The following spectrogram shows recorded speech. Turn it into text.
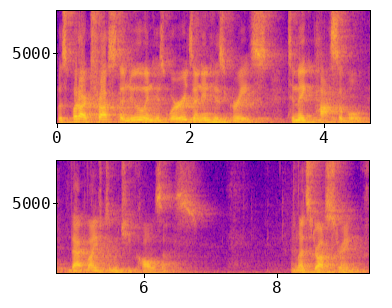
Let's put our trust anew in His words and in His grace to make possible that life to which He calls us. And let's draw strength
